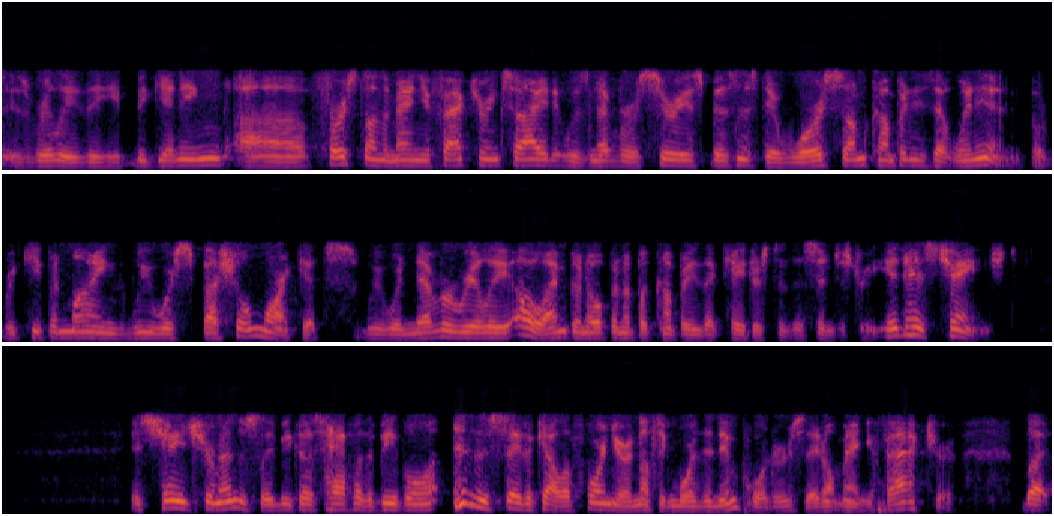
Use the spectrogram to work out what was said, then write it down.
is really the beginning. Uh, first, on the manufacturing side, it was never a serious business. There were some companies that went in, but we keep in mind we were special markets. We were never really, oh, I'm going to open up a company that caters to this industry. It has changed it's changed tremendously because half of the people in the state of California are nothing more than importers. They don't manufacture. But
